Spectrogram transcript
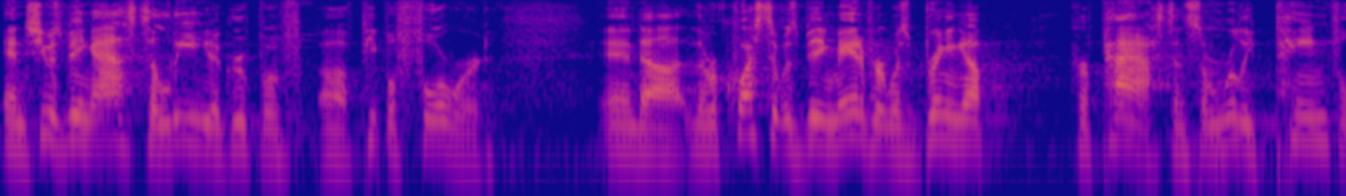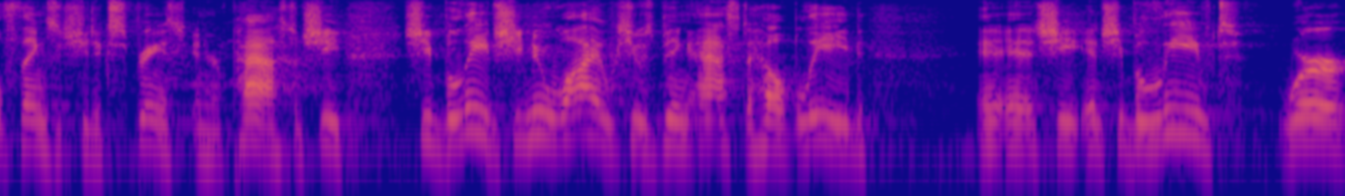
And she was being asked to lead a group of uh, people forward. And uh, the request that was being made of her was bringing up her past and some really painful things that she'd experienced in her past. And she, she believed, she knew why she was being asked to help lead. And, and she, and she believed where,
